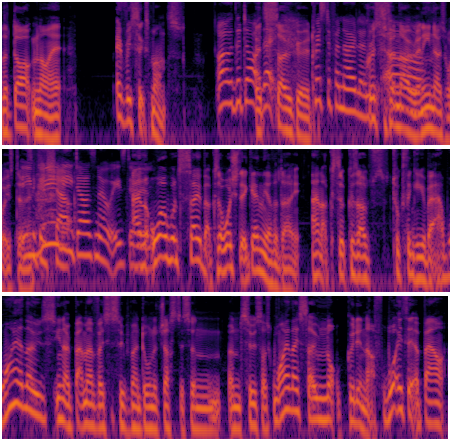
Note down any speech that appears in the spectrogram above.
The Dark Knight every six months. Oh, the dark. It's that- so good. Christopher Nolan. Christopher Oh, Nolan, he knows what he's doing. He a really shout. does know what he's doing. And what I want to say about because I watched it again the other day, and because I was talk, thinking about how, why are those you know Batman versus Superman, Dawn of Justice, and and Suicide Squad, why are they so not good enough? What is it about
